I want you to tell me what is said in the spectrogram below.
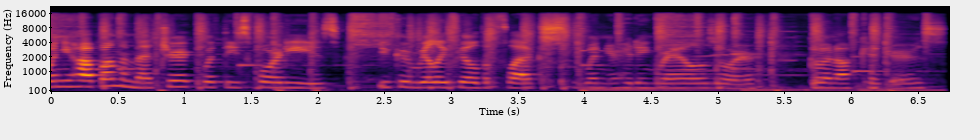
When you hop on the metric with these 4Ds, you can really feel the flex when you're hitting rails or going off kickers.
